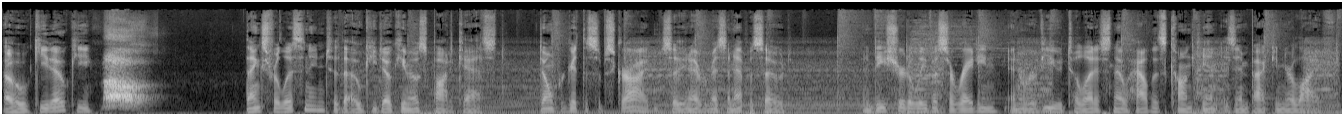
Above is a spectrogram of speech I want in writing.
Okie dokie. Thanks for listening to the Okie Dokie Most podcast. Don't forget to subscribe so you never miss an episode. And be sure to leave us a rating and a review to let us know how this content is impacting your life.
